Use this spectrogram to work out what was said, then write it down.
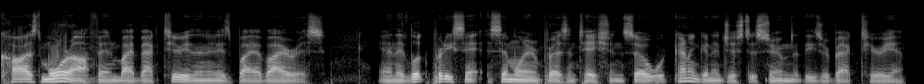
caused more often by bacteria than it is by a virus and they look pretty similar in presentation. So we're kind of going to just assume that these are bacteria,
